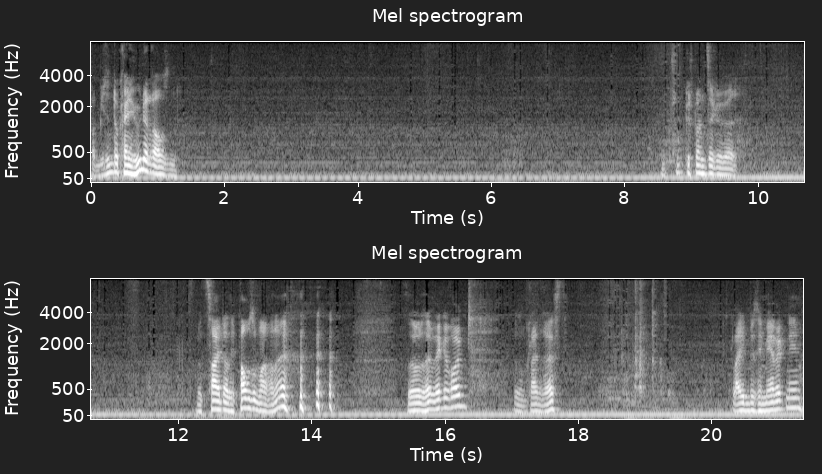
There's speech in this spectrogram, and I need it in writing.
Bei mir sind doch keine Hühner draußen. Ein sehr gehört. Wird Zeit, dass ich Pause mache, ne? so, das haben wir weggeräumt. So ein kleiner Rest. Gleich ein bisschen mehr wegnehmen.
